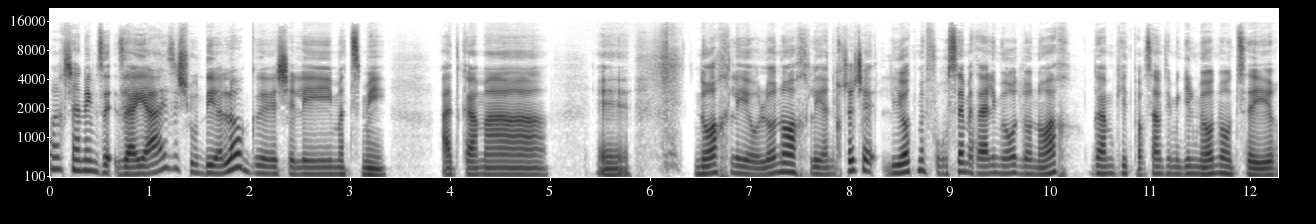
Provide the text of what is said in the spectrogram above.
לאורך שנים. זה, זה היה איזשהו דיאלוג אה, שלי עם עצמי, עד כמה אה, נוח לי או לא נוח לי. אני חושבת שלהיות מפורסמת היה לי מאוד לא נוח, גם כי התפרסמתי מגיל מאוד מאוד צעיר,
